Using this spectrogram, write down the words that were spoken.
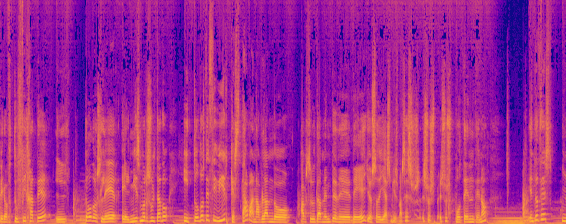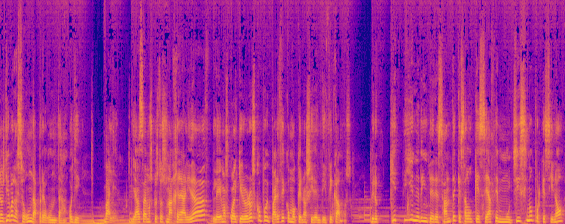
pero tú fíjate, todos leer el mismo resultado y todos decidir que estaban hablando absolutamente de, ellos o de ellas mismas. Eso, eso, es, eso es potente, ¿no? Entonces nos lleva a la segunda pregunta. Oye, vale, ya sabemos que esto es una generalidad, leemos cualquier horóscopo y parece como que nos identificamos. Pero ¿qué tiene de interesante? Que es algo que se hace muchísimo porque si no,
